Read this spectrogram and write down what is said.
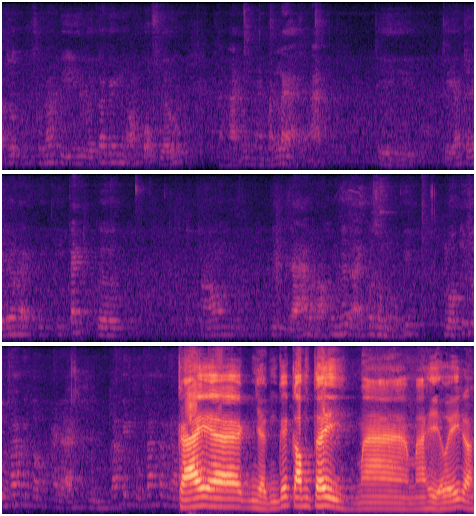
áp dụng phương pháp PE với các cái nhóm cổ phiếu chẳng hạn như ngành bán lẻ chẳng hạn thì thì em thấy đó lại cái, cái cách ờ, nó định giá của nó không biết là anh có dùng một cái một cái phương pháp hay không hay là anh dùng các cái phương pháp khác nhau cái ờ, những cái công ty mà mà hiểu ý rồi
